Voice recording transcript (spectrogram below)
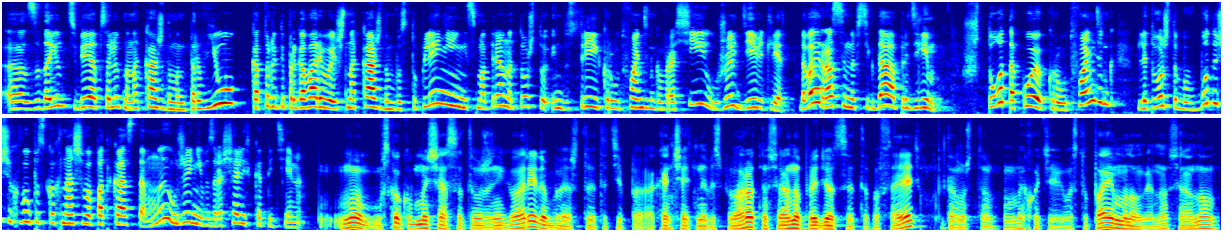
э, задают тебе абсолютно на каждом интервью, который ты проговариваешь на каждом выступлении, несмотря на то, что индустрии краудфандинга в России уже 9 лет. Давай раз и навсегда определим, что такое краудфандинг, для того, чтобы в будущих выпусках нашего подкаста мы уже не возвращались к этой теме. Ну, сколько бы мы сейчас это уже не говорили бы, что это типа окончательно бесповоротно, все равно придется это повторять, потому потому что мы хоть и выступаем много, но все равно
